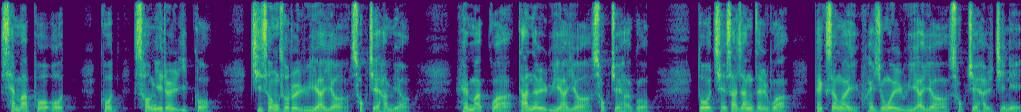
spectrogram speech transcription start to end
세마포 옷 곧 성의를 입고 지성소를 위하여 속죄하며 회막과 단을 위하여 속죄하고 또 제사장들과 백성의 회중을 위하여 속죄할지니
